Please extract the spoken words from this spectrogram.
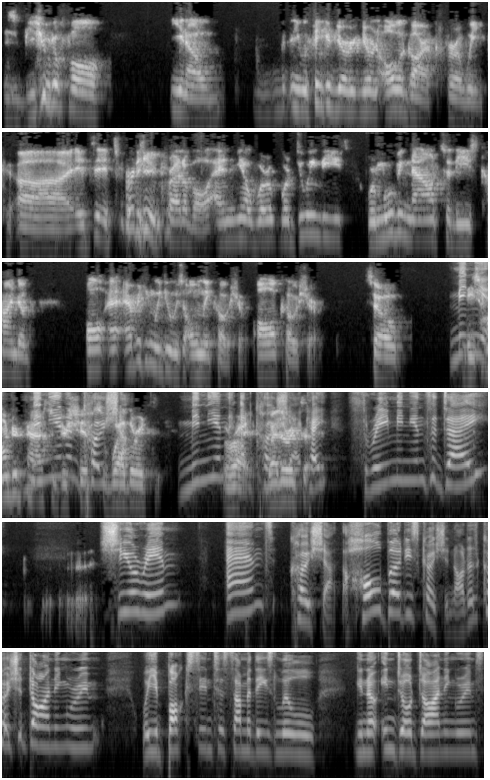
this beautiful, you know. You think of you're you're an oligarch for a week. Uh, it's it's pretty incredible, and you know we're we're doing these. We're moving now to these kind of all everything we do is only kosher, all kosher. So Minyan, these hundred passenger ships, kosher. whether it's Minyan Right, and kosher, whether it's- okay? Three minyans a day, shiurim, and kosher. The whole boat is kosher, not a kosher dining room where you're boxed into some of these little, you know, indoor dining rooms.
